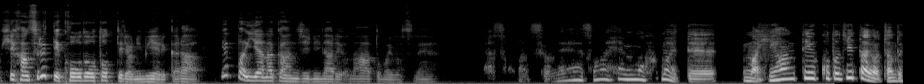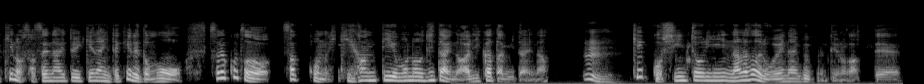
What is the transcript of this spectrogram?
批判するっていう行動をとってるように見えるから、やっぱ嫌な感じになるよなと思いますね。いやそうなんですよね。その辺も踏まえて、まあ批判っていうこと自体はちゃんと機能させないといけないんだけれども、それこそ昨今の批判っていうもの自体のあり方みたいな、うん。結構慎重にならざるを得ない部分っていうのがあって、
